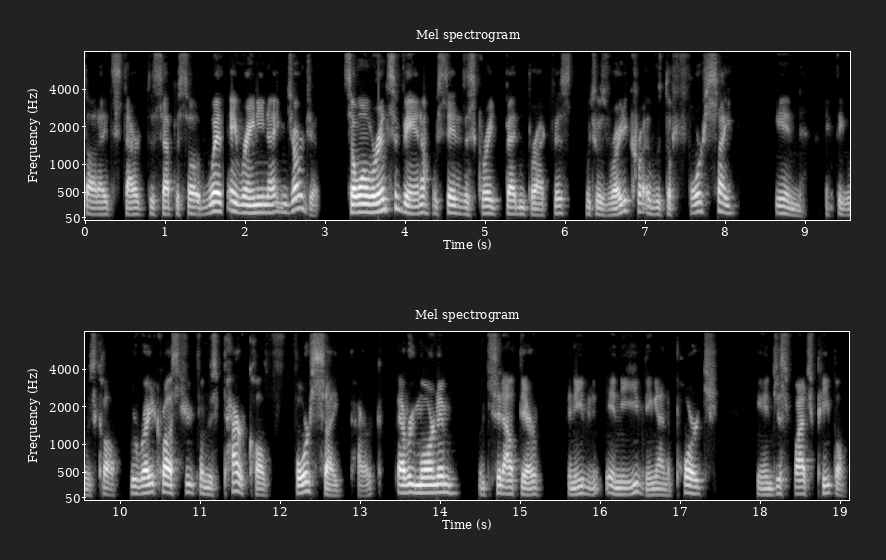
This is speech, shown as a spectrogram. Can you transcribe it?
thought I'd start this episode with A Rainy Night in Georgia. So when we're in Savannah, we stayed at this great bed and breakfast, which was right across, it was the Forsyth Inn, I think it was called. We were right across the street from this park called Forsyth Park. Every morning, we'd sit out there and even in the evening on the porch and just watch people.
